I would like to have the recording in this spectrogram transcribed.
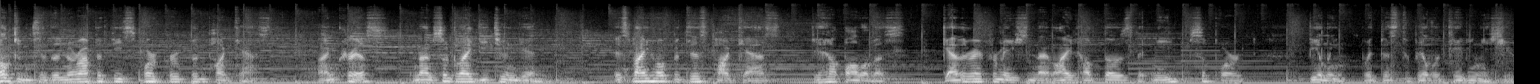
Welcome to the Neuropathy Support Group and Podcast. I'm Chris, and I'm so glad you tuned in. It's my hope with this podcast to help all of us gather information that might help those that need support dealing with this debilitating issue.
